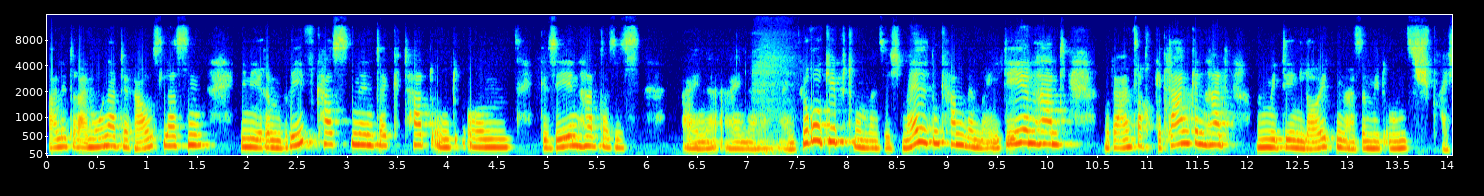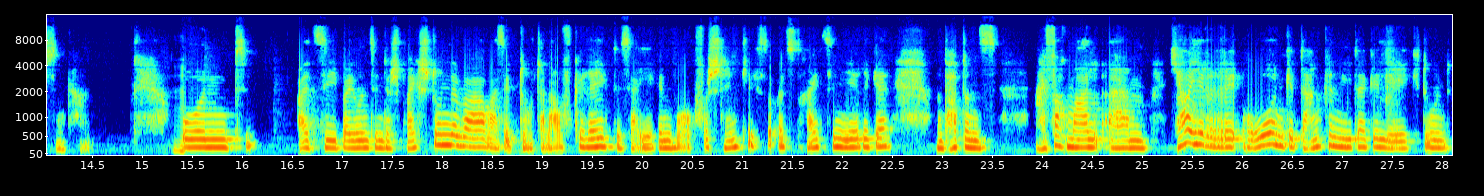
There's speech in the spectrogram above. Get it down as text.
alle drei Monate rauslassen, in ihrem Briefkasten entdeckt hat und um, gesehen hat, dass es eine, eine, ein Büro gibt, wo man sich melden kann, wenn man Ideen hat oder einfach Gedanken hat und mit den Leuten, also mit uns sprechen kann. Mhm. Und als sie bei uns in der Sprechstunde war, war sie total aufgeregt, ist ja irgendwo auch verständlich, so als 13-Jährige, und hat uns einfach mal ähm, ja, ihre rohen Gedanken niedergelegt. Und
